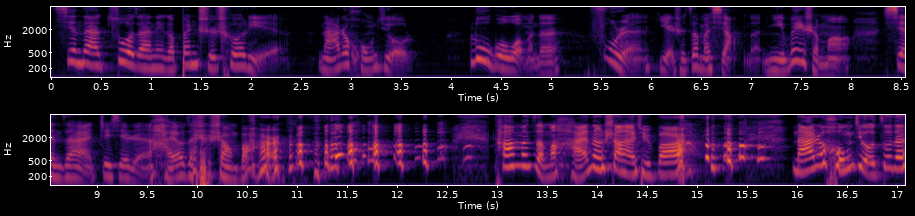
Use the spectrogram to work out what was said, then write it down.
现在坐在那个奔驰车里拿着红酒路过我们的。富人也是这么想的，你为什么现在这些人还要在这上班儿？他们怎么还能上下去班儿？拿着红酒坐在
